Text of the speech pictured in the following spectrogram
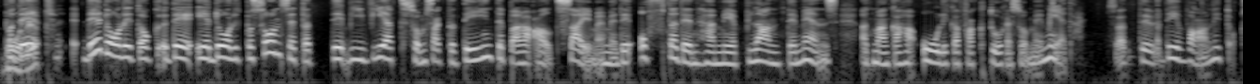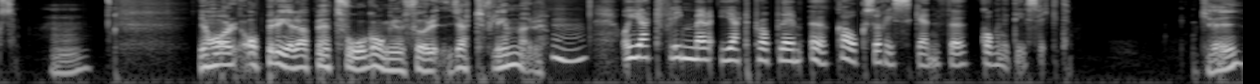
Dåligt. Det, det, är dåligt och det är dåligt på sånt sätt att det, vi vet som sagt att det är inte bara Alzheimer men det är ofta den här med blanddemens, att man kan ha olika faktorer som är med där. Så att det, det är vanligt också. Mm. Jag har opererat mig två gånger för hjärtflimmer. Mm. Och hjärtflimmer, hjärtproblem ökar också risken för kognitiv svikt. Okej.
